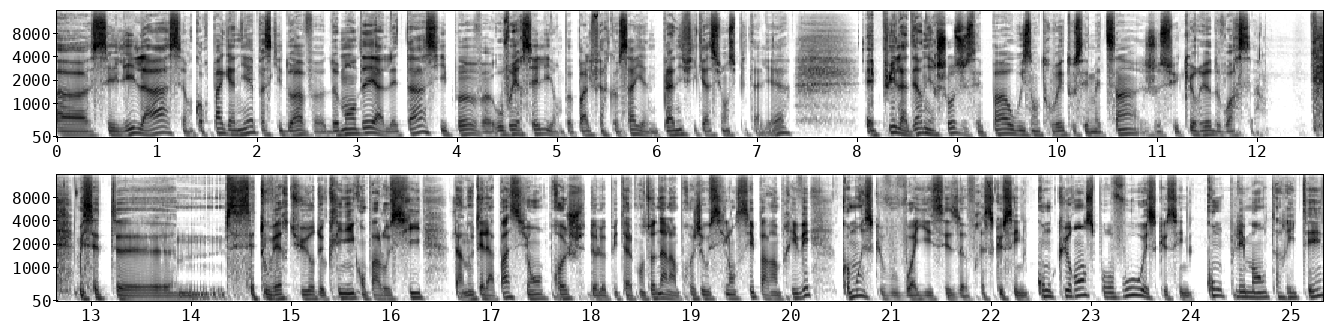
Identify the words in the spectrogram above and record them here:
euh, ces lits-là, c'est encore pas gagné parce qu'ils doivent demander à l'État s'ils peuvent ouvrir ces lits. On peut pas le faire comme ça, il y a une planification hospitalière. Et puis la dernière chose, je ne sais pas où ils ont trouvé tous ces médecins, je suis curieux de voir ça. Mais cette, euh, cette ouverture de clinique, on parle aussi d'un hôtel à patients proche de l'hôpital cantonal, un projet aussi lancé par un privé. Comment est-ce que vous voyez ces offres? Est-ce que c'est une concurrence pour vous? Est-ce que c'est une complémentarité?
